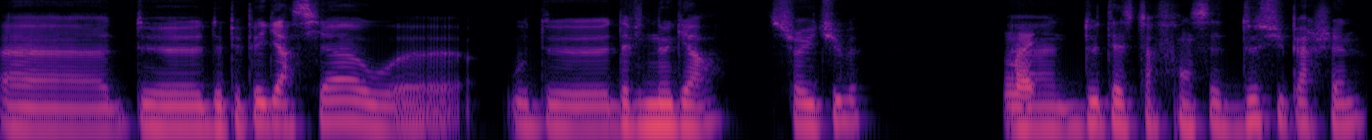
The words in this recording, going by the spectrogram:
euh, de, de Pepe Garcia ou, ou de David Nogara sur YouTube. Ouais. Deux testeurs français, deux super chaînes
